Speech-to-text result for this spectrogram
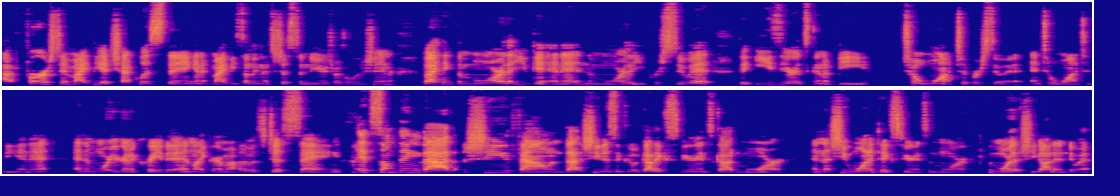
at first, it might be a checklist thing, and it might be something that's just a New Year's resolution. But I think the more that you get in it and the more that you pursue it, the easier it's going to be to want to pursue it and to want to be in it. And the more you're going to crave it. And like Grandma was just saying, it's something that she found that she just got to experience God more and that she wanted to experience Him more the more that she got into it.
